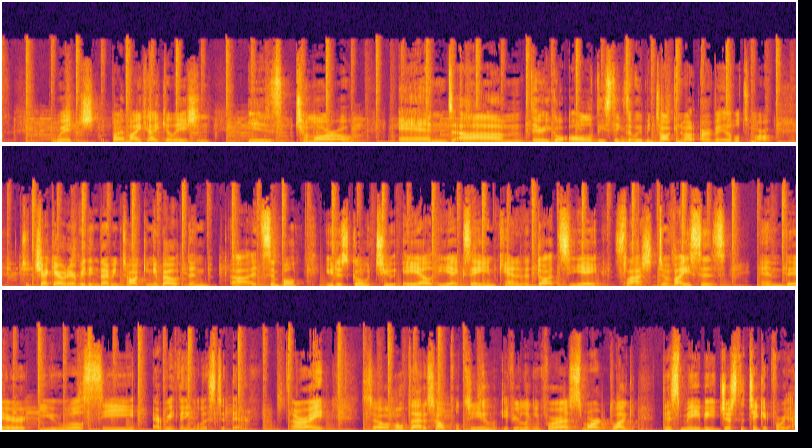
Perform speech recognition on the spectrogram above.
which by my calculation is tomorrow. And um, there you go. All of these things that we've been talking about are available tomorrow. To check out everything that I've been talking about, then uh, it's simple. You just go to alexaincanada.ca slash devices, and there you will see everything listed there. All right. So hope that is helpful to you. If you're looking for a smart plug, this may be just the ticket for you.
